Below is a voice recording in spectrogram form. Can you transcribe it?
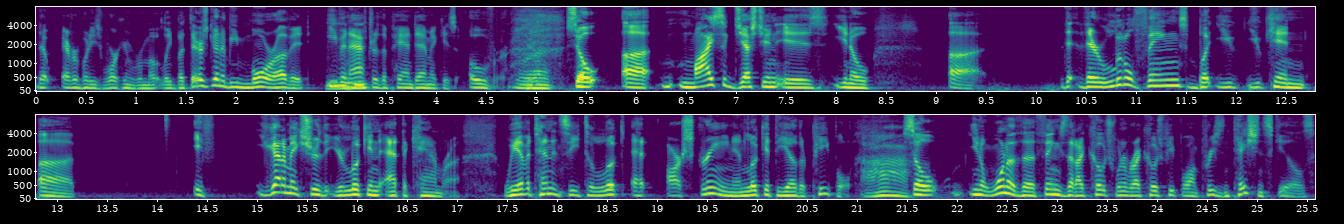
that everybody's working remotely, but there's going to be more of it even after the pandemic is over. Right. So uh, my suggestion is, you know, uh, th- they're little things, but you you can uh, if you got to make sure that you're looking at the camera. We have a tendency to look at our screen and look at the other people. Ah. So, you know, one of the things that I coach whenever I coach people on presentation skills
